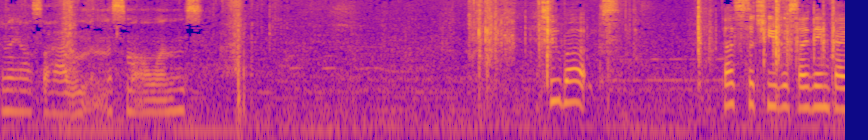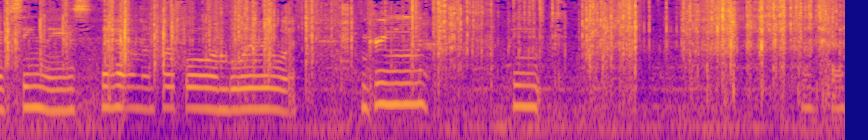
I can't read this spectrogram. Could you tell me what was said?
And they also have them in the small ones. Two bucks. That's the cheapest I think I've seen these. They have them in purple and blue green, pink. Okay.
